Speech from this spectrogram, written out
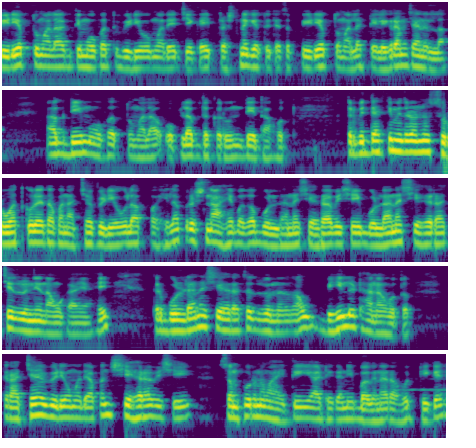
पी डी एफ तुम्हाला अगदी मोफत व्हिडिओमध्ये जे काही प्रश्न घेतो त्याचं पी डी एफ तुम्हाला टेलिग्राम चॅनलला अगदी मोफत तुम्हाला उपलब्ध करून देत आहोत. तर विद्यार्थी मित्रांनो सुरुवात करूयात आपण आजच्या व्हिडिओला. पहिला प्रश्न आहे बघा बुलढाणा शहराविषयी. बुलढाणा शहराचे जुने नाव काय आहे? तर बुलढाणा शहराचं जुनं नाव भिलठाणा होतं. तर आजच्या या व्हिडिओमध्ये आपण शहराविषयी संपूर्ण माहिती या ठिकाणी बघणार आहोत ठीक आहे?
